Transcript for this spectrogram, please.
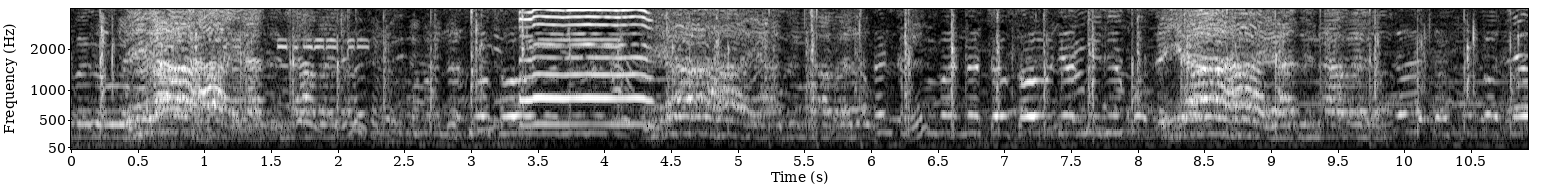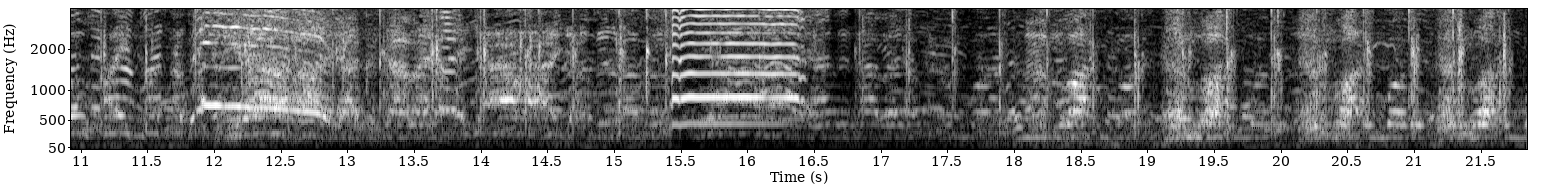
በለው እያ እነሱ ማናቸው ሰውን የሚልቁ እያ ያዝና በለው ደስባቸው ሳይታጠብ እያ ያዝና በለው ያዝና በለው እምቧ እምቧ እምቧ እምቧ እምቧ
